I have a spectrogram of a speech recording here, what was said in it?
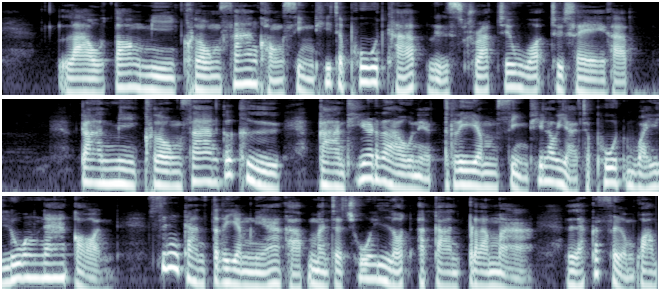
2 เราต้องมีโครงสร้างของสิ่งที่จะพูดครับ หรือ structure what to say ครับ การมีโครงสร้างก็คือ การที่เราเนี่ยเตรียมสิ่งที่เราอยากจะพูดไว้ล่วงหน้าก่อนซึ่งการเตรียมเนี้ยครับ มันจะช่วยลดอาการประหม่า และก็เสริมความ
